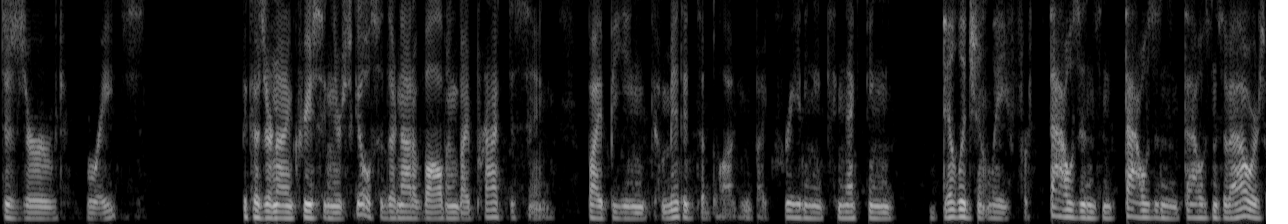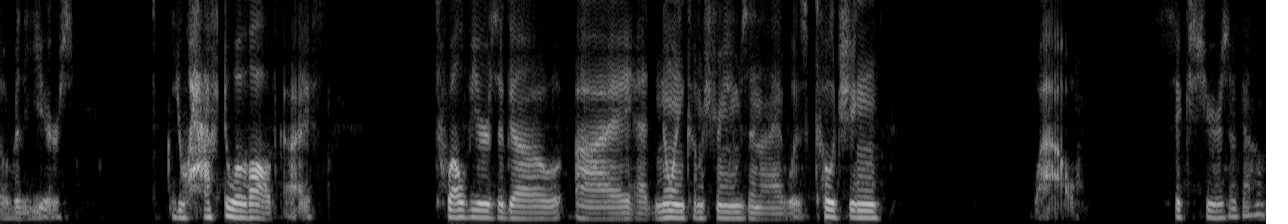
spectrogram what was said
deserved rates because they're not increasing their skills. So they're not evolving by practicing, by being committed to blogging, by creating and connecting diligently for thousands and thousands and thousands of hours over the years. You have to evolve, guys. 12 years ago, I had no income streams and I was coaching. Wow. Six years ago?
